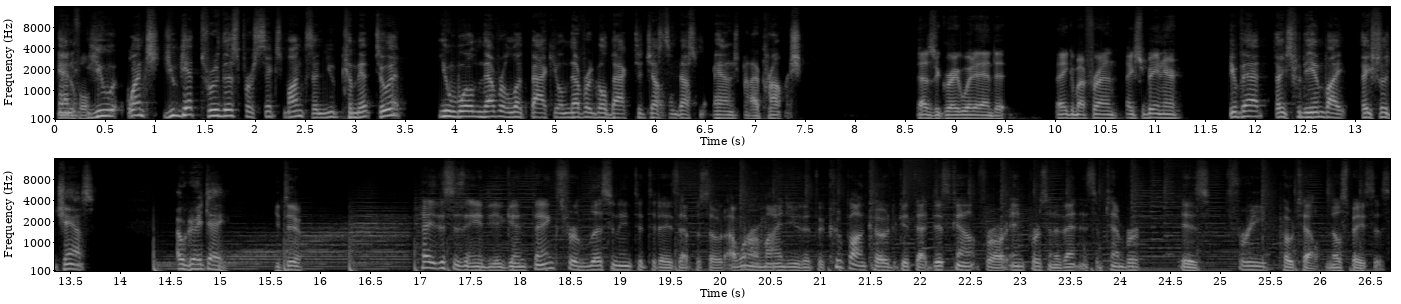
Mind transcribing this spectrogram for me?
Beautiful. And you, once you get through this for six months and you commit to it, you will never look back. You'll never go back to just investment management. I promise you. That is a great way to end it. Thank you, my friend. Thanks for being here. You bet. Thanks for the invite. Thanks for the chance. Have a great day. You too. Hey, this is Andy again. Thanks for listening to today's episode. I want to remind you that the coupon code to get that discount for our in person event in September is free hotel, no spaces.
